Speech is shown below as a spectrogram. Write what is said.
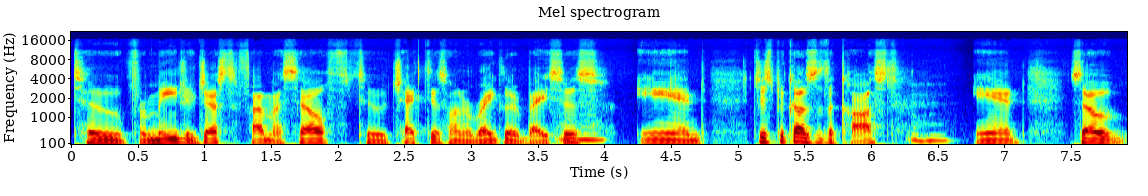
to for me to justify myself to check this on a regular basis. And just because of the cost, and so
